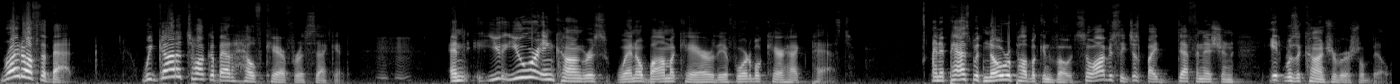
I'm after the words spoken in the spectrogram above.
right off the bat, we got to talk about health care for a 2nd mm-hmm. And you you were in Congress when Obamacare, the Affordable Care Act, passed, and it passed with no Republican votes. So obviously, just by definition, it was a controversial bill.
